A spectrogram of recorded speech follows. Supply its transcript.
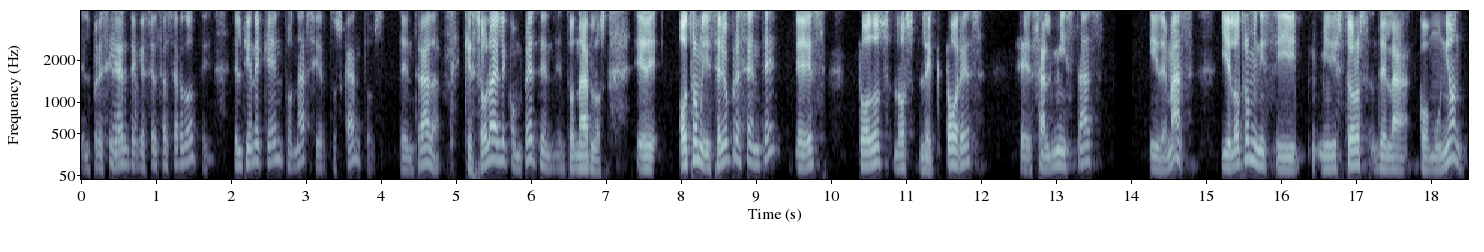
El presidente, Cierto. que es el sacerdote, él tiene que entonar ciertos cantos de entrada, que solo a él le competen entonarlos. Eh, otro ministerio presente es todos los lectores, eh, salmistas y demás. Y el otro minis- y ministros de la comunión.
